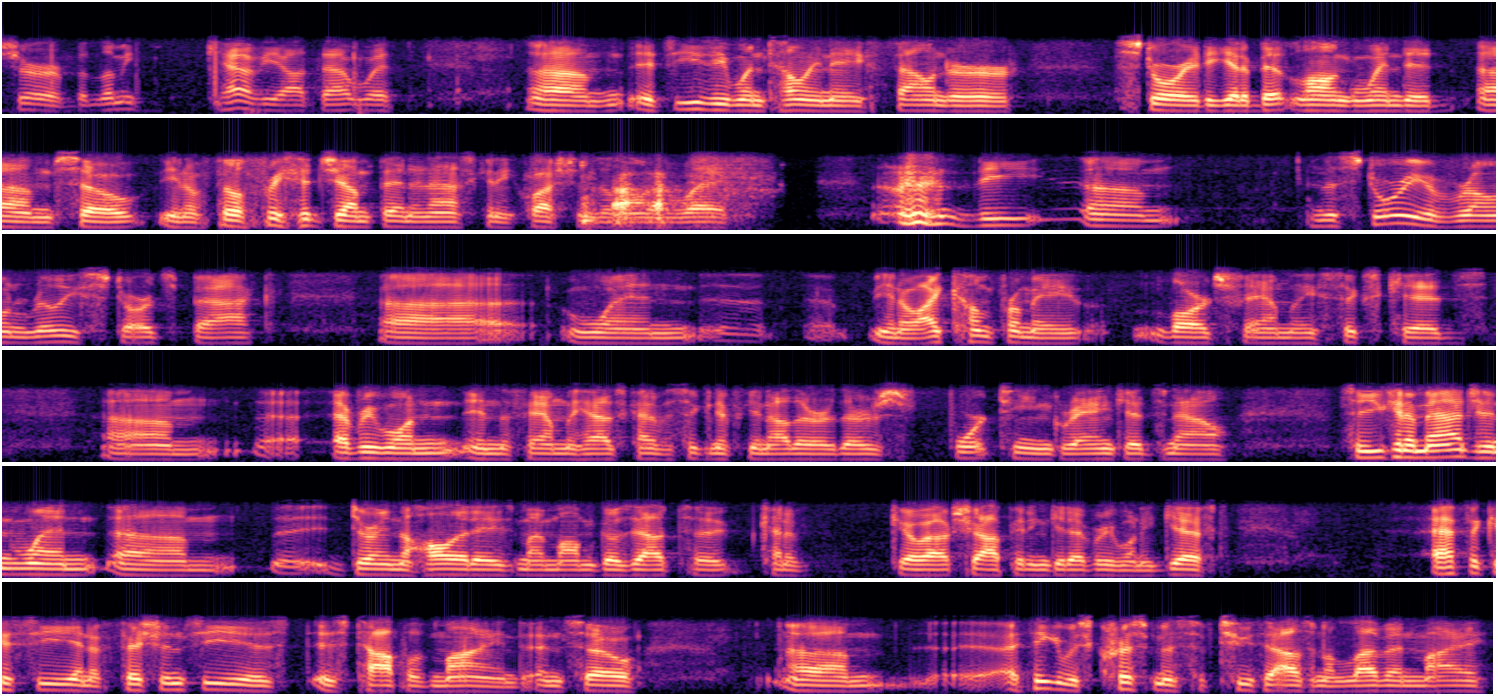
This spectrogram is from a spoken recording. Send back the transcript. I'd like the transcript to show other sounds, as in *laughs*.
Sure, but let me caveat that with um, it's easy when telling a founder story to get a bit long-winded. Um, so you know, feel *laughs* free to jump in and ask any questions along the way. *laughs* *clears throat* the um, the story of Rhone really starts back uh, when uh, you know I come from a large family, six kids. Um, everyone in the family has kind of a significant other. There's 14 grandkids now. So you can imagine when um, during the holidays my mom goes out to kind of go out shopping and get everyone a gift. Efficacy and efficiency is is top of mind, and so um, I think it was Christmas of 2011. My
